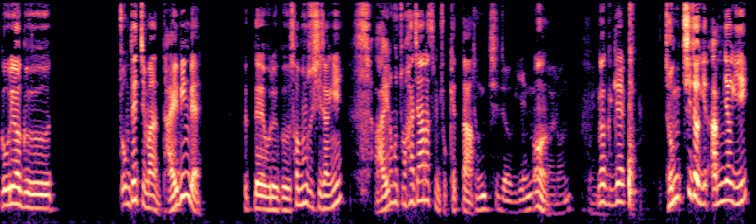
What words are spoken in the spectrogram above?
그러니까 우리가 그 좀 됐지만 다이빙배 그때 우리 그 서병수 시장이 아 이런 거 좀 하지 않았으면 좋겠다. 정치적인 어. 뭐 이런 그러니까 그게 정치적인 압력이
